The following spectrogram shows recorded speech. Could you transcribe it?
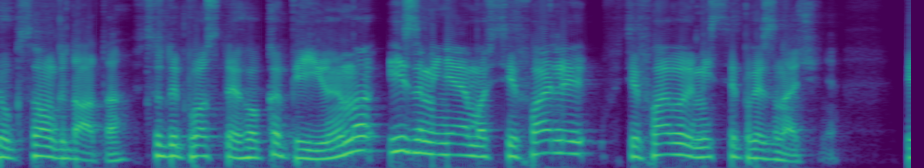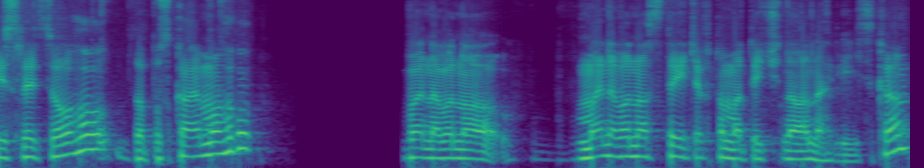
Silksong Data. Сюди просто його копіюємо і заміняємо всі файли, всі файли в місці призначення. Після цього запускаємо гру. В мене воно, в мене вона стоїть автоматично англійська.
